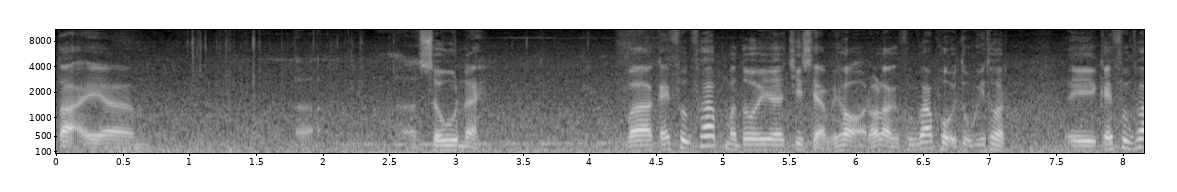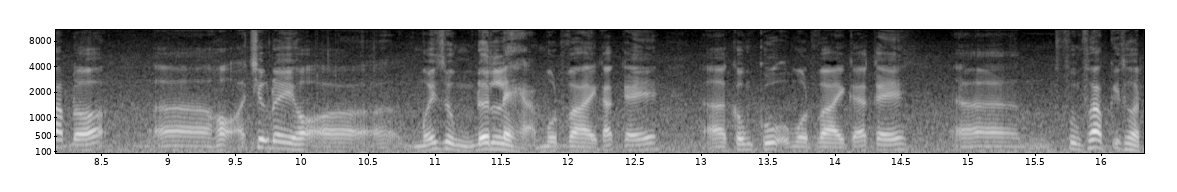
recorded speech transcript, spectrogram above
tại Seoul này. Và cái phương pháp mà tôi chia sẻ với họ đó là cái phương pháp hội tụ kỹ thuật. Thì cái phương pháp đó họ trước đây họ mới dùng đơn lẻ một vài các cái công cụ, một vài các cái phương pháp kỹ thuật.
